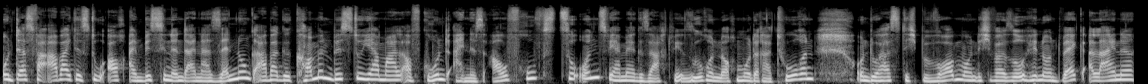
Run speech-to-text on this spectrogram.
Und das verarbeitest du auch ein bisschen in deiner Sendung, aber gekommen bist du ja mal aufgrund eines Aufrufs zu uns. Wir haben ja gesagt, wir suchen noch Moderatoren und du hast dich beworben und ich war so hin und weg, alleine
